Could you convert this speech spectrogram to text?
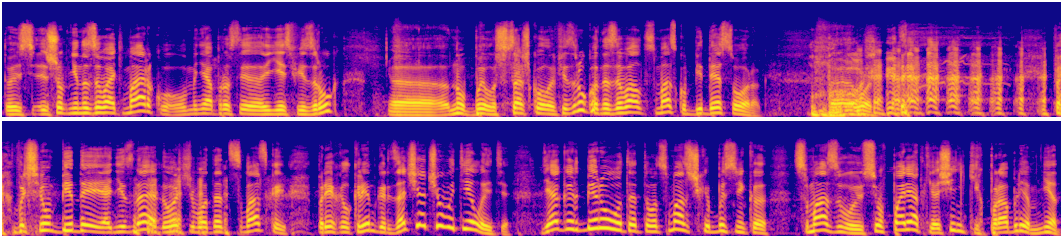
То есть, чтобы не называть марку, у меня просто есть физрук. э, ну, был со школы физрук, он называл смазку биде-40. Почему биде, я не знаю. Но, в общем, вот этой смазкой приехал клиент, говорит, зачем, что вы делаете? Я, говорит, беру вот эту вот смазочкой, быстренько смазываю, все в порядке, вообще никаких проблем нет.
